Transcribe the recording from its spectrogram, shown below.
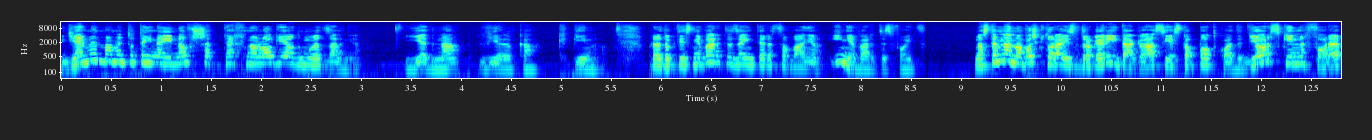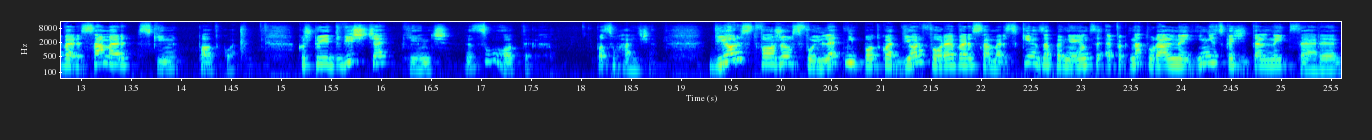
Gdzie my mamy tutaj najnowsze technologie odmładzania? Jedna wielka kpina. Produkt jest niewarty zainteresowania i niewarty swojej. Następna nowość, która jest w drogerii Douglas, jest to podkład Dior Skin Forever Summer Skin Podkład. Kosztuje 205 zł. Posłuchajcie. Dior stworzył swój letni podkład Dior Forever Summer Skin zapewniający efekt naturalnej i nieskazitelnej cery,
